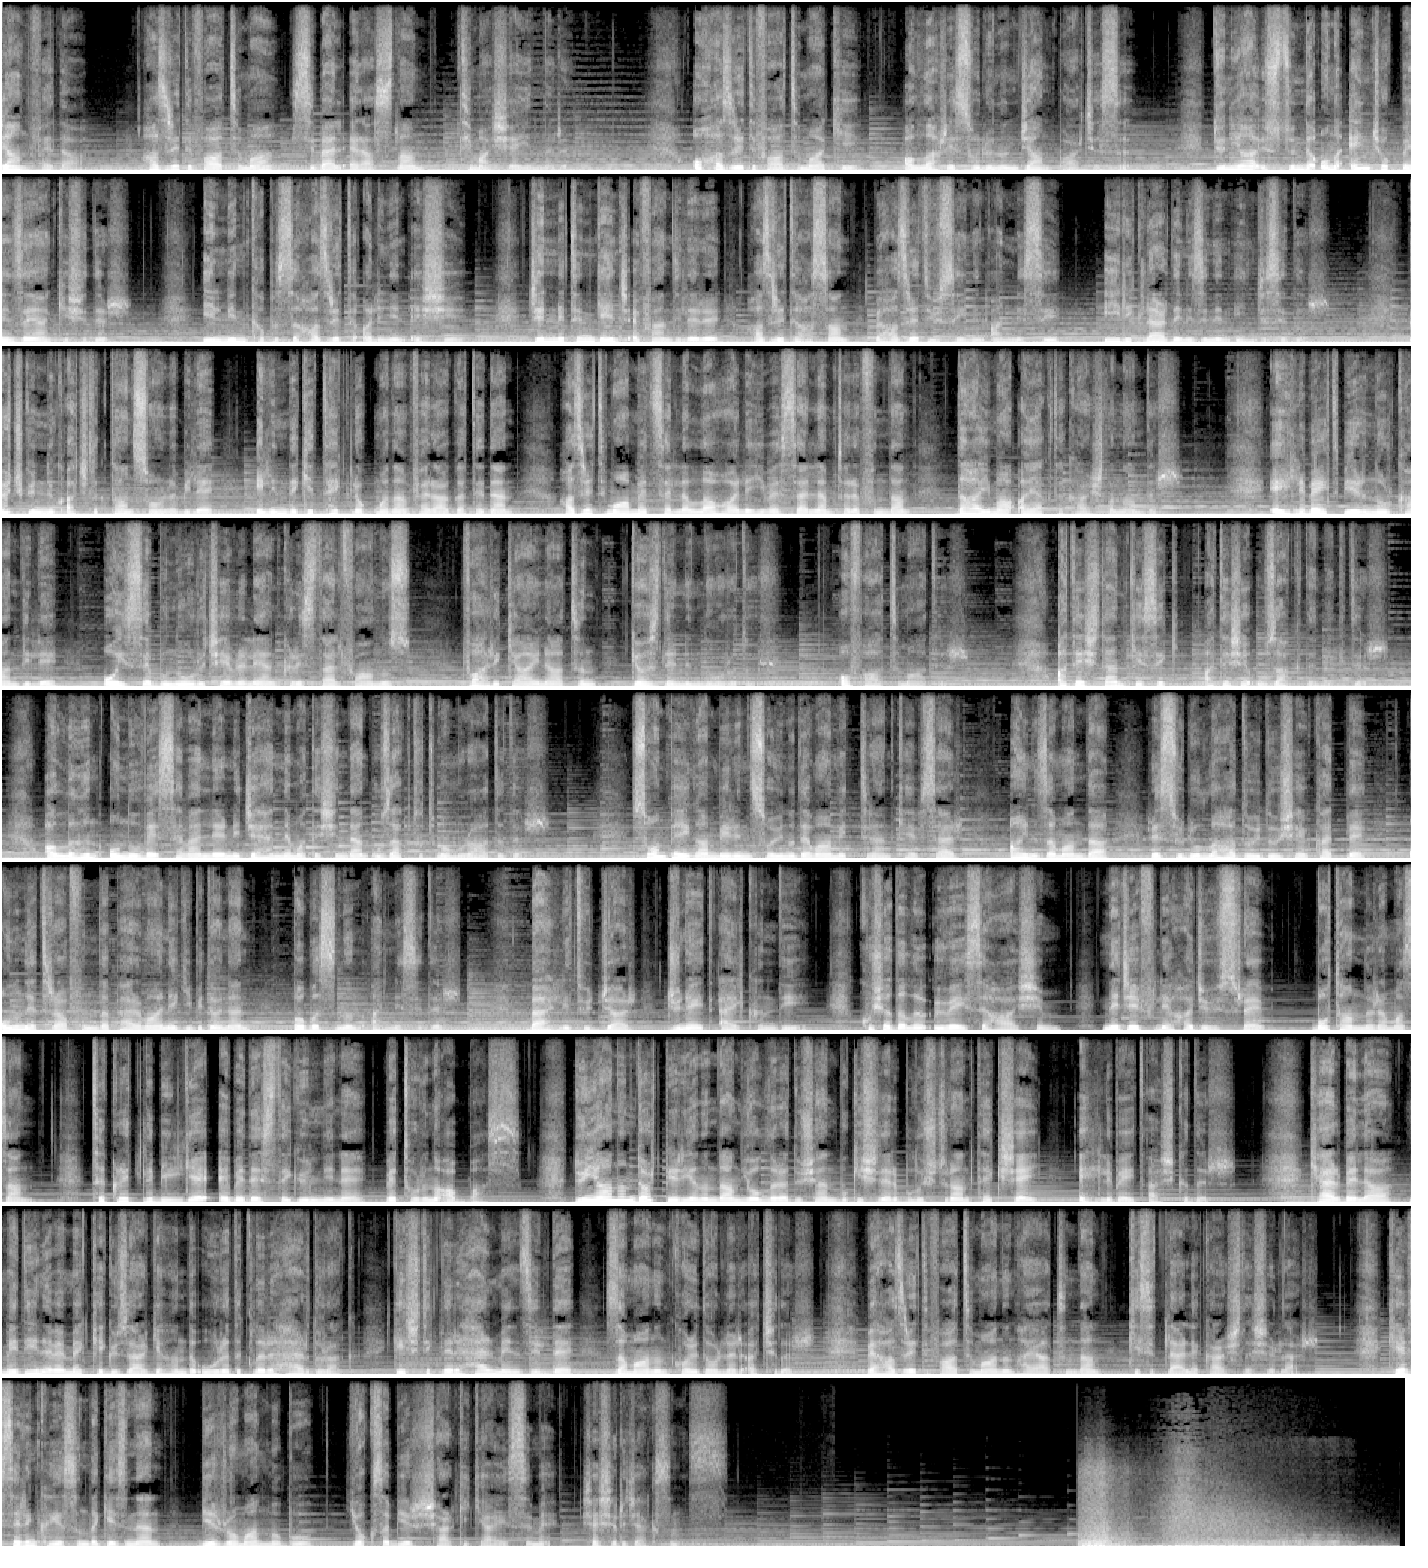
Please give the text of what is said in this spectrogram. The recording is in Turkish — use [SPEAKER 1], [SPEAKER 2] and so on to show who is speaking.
[SPEAKER 1] Can Feda Hazreti Fatıma, Sibel Eraslan, Timaş yayınları. O Hazreti Fatıma ki Allah Resulü'nün can parçası. Dünya üstünde ona en çok benzeyen kişidir. İlmin kapısı Hazreti Ali'nin eşi, cennetin genç efendileri Hazreti Hasan ve Hazreti Hüseyin'in annesi, iyilikler denizinin incisidir. Üç günlük açlıktan sonra bile elindeki tek lokmadan feragat eden Hz. Muhammed sallallahu aleyhi ve sellem tarafından daima ayakta karşılanandır. Ehli beyt bir nur kandili, o ise bu nuru çevreleyen kristal fanus, fahri kainatın gözlerinin nurudur. O Fatıma'dır. Ateşten kesik, ateşe uzak demektir. Allah'ın onu ve sevenlerini cehennem ateşinden uzak tutma muradıdır. Son peygamberin soyunu devam ettiren Kevser, aynı zamanda Resulullah'a duyduğu şefkatle onun etrafında pervane gibi dönen babasının annesidir. Behli Tüccar Cüneyt Elkindi, Kuşadalı Üveysi Haşim, Necefli Hacı Hüsrev, Botanlı Ramazan, Tıkritli Bilge Ebedeste Gülnine ve torunu Abbas. Dünyanın dört bir yanından yollara düşen bu kişileri buluşturan tek şey Ehli Beyt aşkıdır.'' Kerbela, Medine ve Mekke güzergahında uğradıkları her durak, geçtikleri her menzilde zamanın koridorları açılır ve Hazreti Fatıma'nın hayatından kesitlerle karşılaşırlar. Kevser'in kıyısında gezinen bir roman mı bu yoksa bir şark hikayesi mi? Şaşıracaksınız.''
